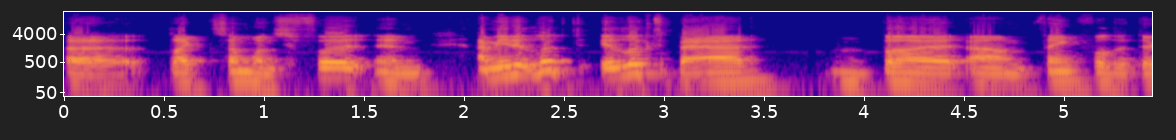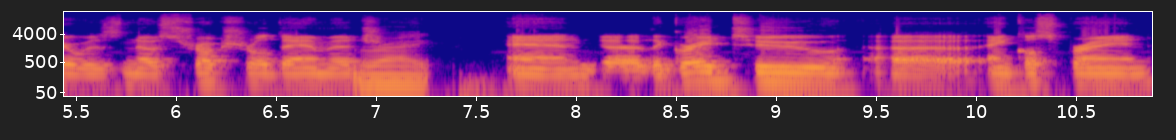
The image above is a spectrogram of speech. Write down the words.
uh, like someone's foot, and I mean it looked it looked bad, but um, thankful that there was no structural damage. Right. And uh, the grade two uh, ankle sprain,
